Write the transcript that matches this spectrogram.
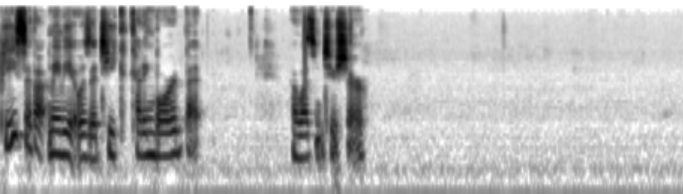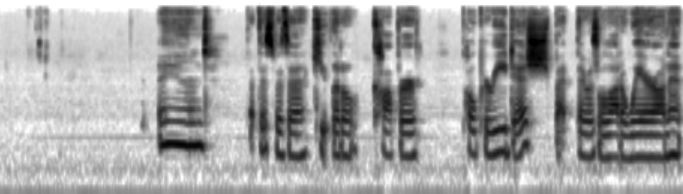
piece. I thought maybe it was a teak cutting board, but I wasn't too sure. And thought this was a cute little copper potpourri dish, but there was a lot of wear on it.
